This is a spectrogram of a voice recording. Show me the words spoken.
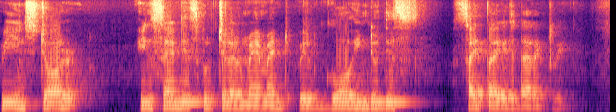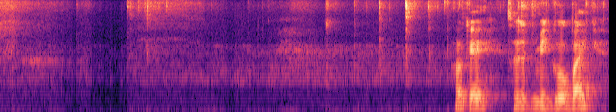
We install inside this virtual environment will go into this site package directory. Okay so let me go back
